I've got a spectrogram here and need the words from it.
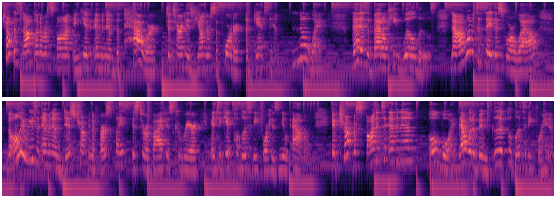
Trump is not going to respond and give Eminem the power to turn his younger supporters against him. No way. That is a battle he will lose. Now, I wanted to say this for a while. The only reason Eminem dissed Trump in the first place is to revive his career and to get publicity for his new album. If Trump responded to Eminem, oh boy, that would have been good publicity for him.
